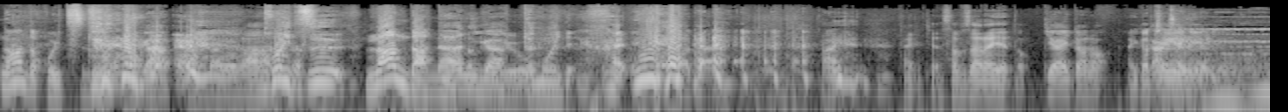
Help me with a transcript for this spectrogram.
なんだこいつって。何があったんだろうな。こいつなんだってなったって何が？い。う思い出はい、はい。はい、じゃあサブサーライダーと。気合との。はい学者気取り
